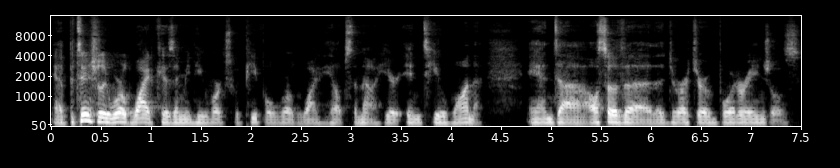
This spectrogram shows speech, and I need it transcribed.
and potentially worldwide because I mean he works with people worldwide. He helps them out here in Tijuana, and uh, also the the director of Border Angels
